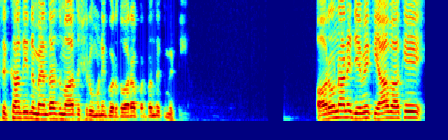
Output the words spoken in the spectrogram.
ਸਿੱਖਾਂ ਦੀ ਨੁਮਾਇੰਦਾ ਜਮਾਤ ਸ਼੍ਰੋਮਣੀ ਗੁਰਦੁਆਰਾ ਪ੍ਰਬੰਧਕ ਕਮੇਟੀ। ਔਰ ਉਹਨਾਂ ਨੇ ਜਿਵੇਂ ਕਿਹਾ ਵਾ ਕਿ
